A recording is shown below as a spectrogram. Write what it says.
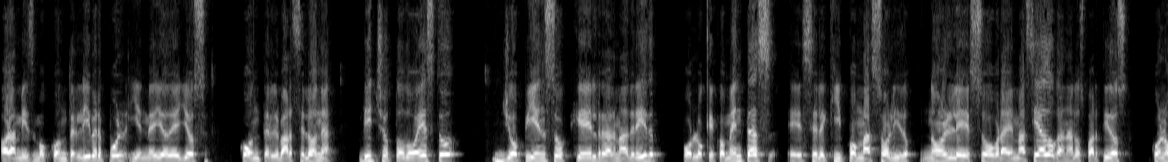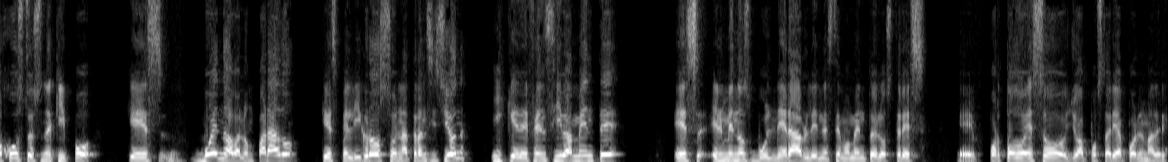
ahora mismo contra el Liverpool y en medio de ellos contra el Barcelona. Dicho todo esto, yo pienso que el Real Madrid, por lo que comentas, es el equipo más sólido. No le sobra demasiado, gana los partidos con lo justo. Es un equipo que es bueno a balón parado, que es peligroso en la transición y que defensivamente es el menos vulnerable en este momento de los tres. Eh, por todo eso, yo apostaría por el Madrid.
